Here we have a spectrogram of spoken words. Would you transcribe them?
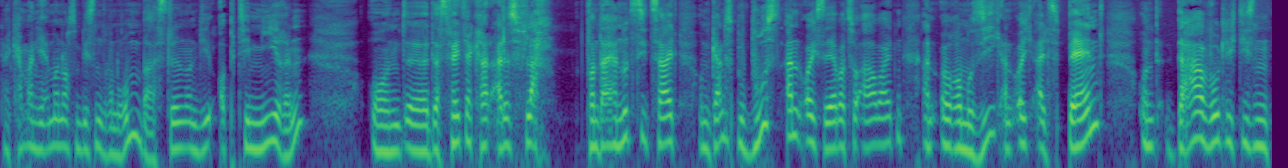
dann kann man ja immer noch so ein bisschen dran rumbasteln und die optimieren. Und äh, das fällt ja gerade alles flach. Von daher nutzt die Zeit, um ganz bewusst an euch selber zu arbeiten, an eurer Musik, an euch als Band und da wirklich diesen,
